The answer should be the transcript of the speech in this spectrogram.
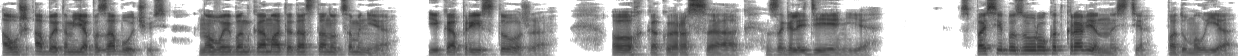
а уж об этом я позабочусь, новые банкоматы достанутся мне. И каприз тоже. Ох, какой росак, загляденье. «Спасибо за урок откровенности», – подумал я.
